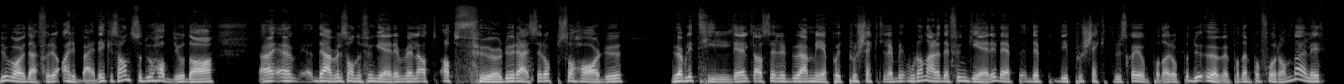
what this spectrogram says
du, var jo der for å arbeide, ikke sant? Så du hadde jo da eh, eh, Det er vel sånn det fungerer, vel, at, at før du reiser opp, så har du du er blitt tildelt, altså, eller du er med på et prosjekt, eller hvordan er det det fungerer, det, det, de prosjekter du skal jobbe på der oppe? Du øver på dem på forhånd, da, eller?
